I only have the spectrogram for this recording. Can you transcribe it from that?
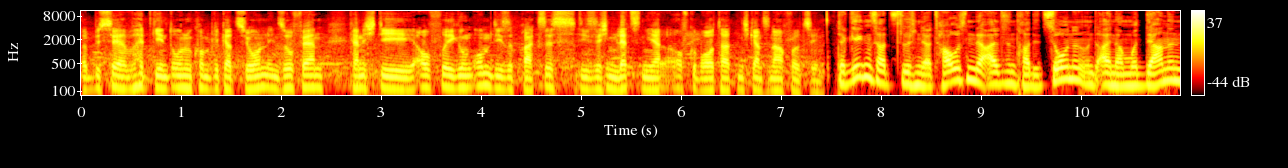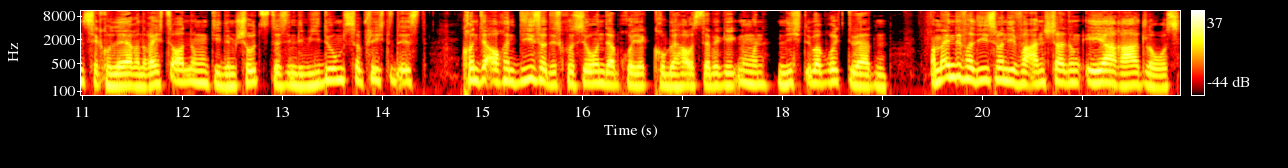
äh, bisher weitgehend ohne Komplikationen. Insofern kann ich die Aufregung um diese Praxis, die sich im letzten Jahr aufgebaut hat, nicht ganz nachvollziehen. Der Gegensatz zwischen Jahrtausende alten Traditionen und einer modernen, säkulären Rechtsordnung, die dem Schutz des Individuums verpflichtet ist, konnte auch in dieser Diskussion der Projektgruppe Haus der Begegnungen nicht überbrückt werden. Am Ende verließ man die Veranstaltung eher ratlos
